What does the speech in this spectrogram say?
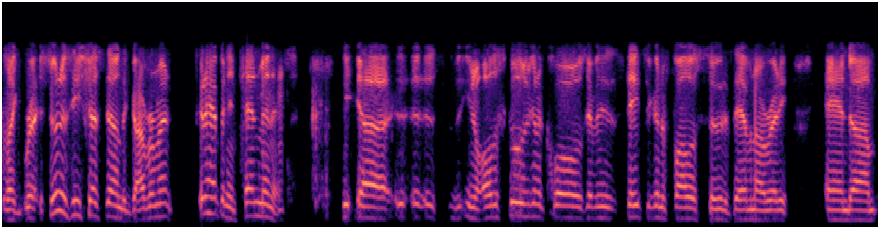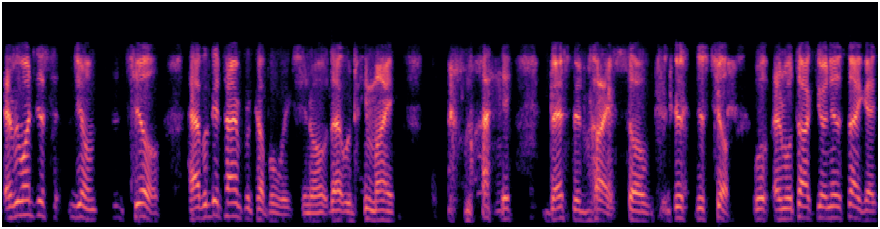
Like right, as soon as he shuts down the government, it's going to happen in 10 minutes. Uh, you know, all the schools are going to close. Everything, the states are going to follow suit if they haven't already. And um, everyone just, you know, chill. Have a good time for a couple of weeks. You know, that would be my my best advice. So just just chill. Well, and we'll talk to you on the other side, guys.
